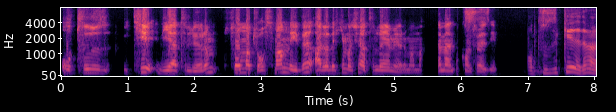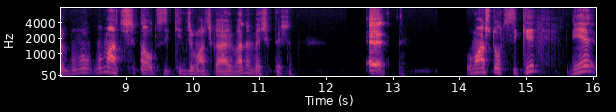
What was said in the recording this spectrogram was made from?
32 diye hatırlıyorum. Son maç Osmanlı'ydı. Aradaki maçı hatırlayamıyorum ama. Hemen kontrol edeyim. 32 değil mi? Bu, bu, bu maç da 32. maç galiba değil mi Beşiktaş'ın? Evet. Bu maçta 32. Niye?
